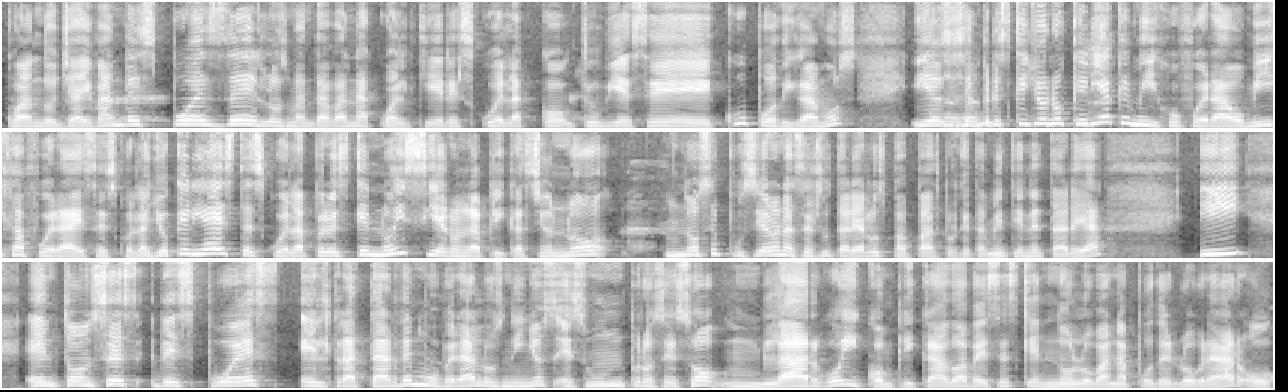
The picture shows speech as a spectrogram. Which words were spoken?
cuando ya iban después de, los mandaban a cualquier escuela que hubiese cupo, digamos, y ellos dicen, pero es que yo no quería que mi hijo fuera o mi hija fuera a esa escuela, yo quería esta escuela, pero es que no hicieron la aplicación, no, no se pusieron a hacer su tarea los papás, porque también tienen tarea, y entonces después el tratar de mover a los niños es un proceso mm, largo y complicado a veces que no lo van a poder lograr o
